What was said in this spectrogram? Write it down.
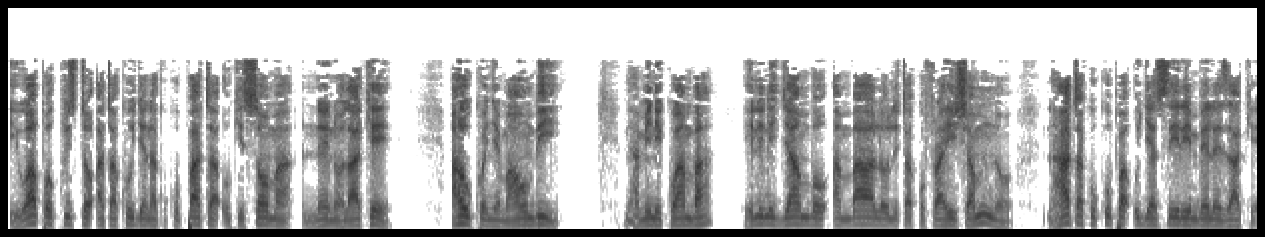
iwapo kristo atakuja na kukupata ukisoma neno lake? Au kwenye maombi? Naamini kwamba hili ni jambo ambalo litakufurahisha mno na hata kukupa ujasiri mbele zake.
